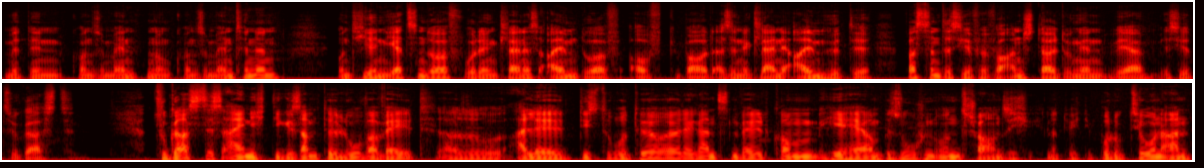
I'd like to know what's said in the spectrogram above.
mit den Konsumenten und Konsumentinnen. Und hier in Jetzendorf wurde ein kleines Almdorf aufgebaut, also eine kleine Almhütte. Was sind das hier für Veranstaltungen? Wer ist hier zu Gast? Zu Gast ist eigentlich die gesamte Lova Welt. Also alle Distributeure der ganzen Welt kommen hierher und besuchen uns, schauen sich natürlich die Produktion an.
